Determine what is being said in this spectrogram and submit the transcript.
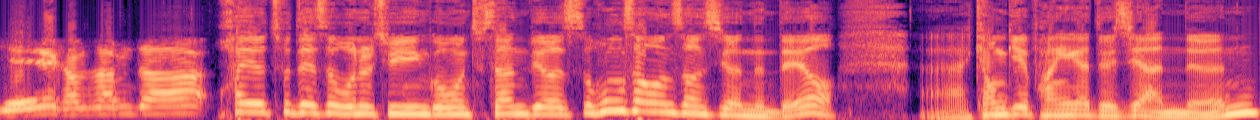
예, 감사합니다. 화요 투데서 오늘 주인공은 두산 베어스 홍성원 선수였는데요. 아, 경기에 방해가 되지 않는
